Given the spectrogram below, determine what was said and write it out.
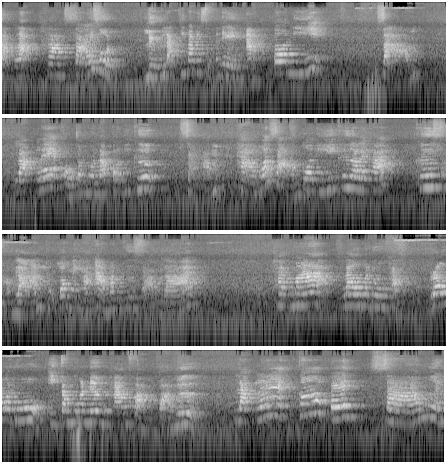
จากหลักทางซ้ายสุด หรือหลักที่มากที่สุดนั่นเองอะตอนนี้ 3 หลักแรกของจำนวนนับตอนนี้คือ 3 ถามว่า 3 ตัวนี้คืออะไรคะ คือ 3 ล้านถูกต้องไหมคะอะมันคือ 3 ล้าน ถัดมาเรามาดูค่ะ เรามาดูอีกจำนวนหนึ่งทางฝั่งขวามือ หลักแรกก็เป็น 3 เหมือน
